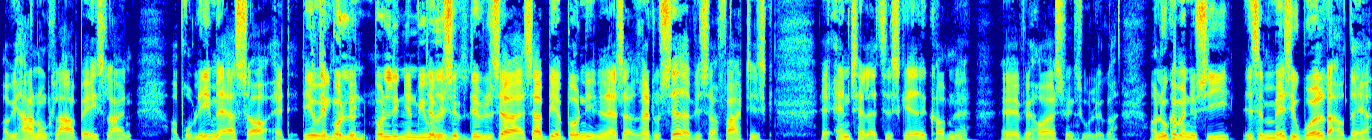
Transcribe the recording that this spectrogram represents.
Og vi har nogle klare baseline, og problemet er så, at det er jo det er ikke... Bund, bundlinjen, vi det vil, det vil så, så bliver bundlinjen, altså reducerer vi så faktisk uh, antallet til skadekommende uh, ved højresvingsulykker. Og nu kan man jo sige, it's a messy world out there.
